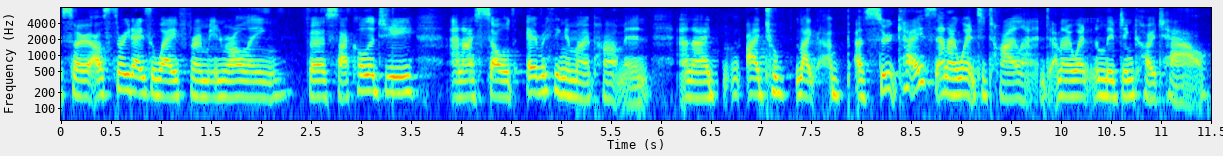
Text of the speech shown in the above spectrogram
So I was three days away from enrolling for psychology and I sold everything in my apartment and I I took like a, a, suitcase and I went to Thailand and I went and lived in Koh Tao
